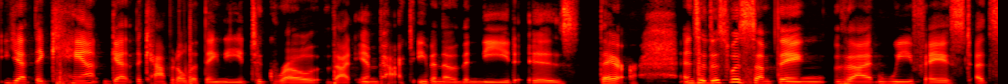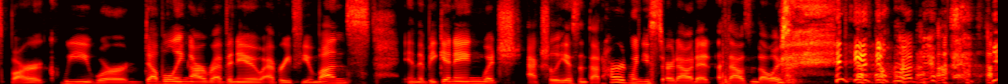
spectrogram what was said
yet they can't get the capital that they need to grow that impact, even though the need is there. And so this was something that we faced at Spark. We were doubling our revenue every few months in the beginning, which actually isn't that hard when you start out at $1,000 in revenue. You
